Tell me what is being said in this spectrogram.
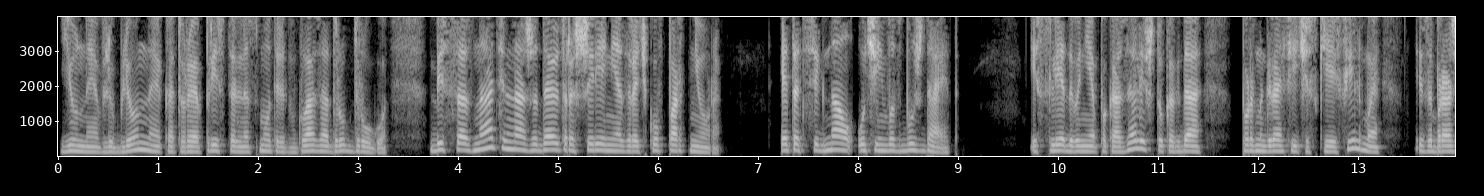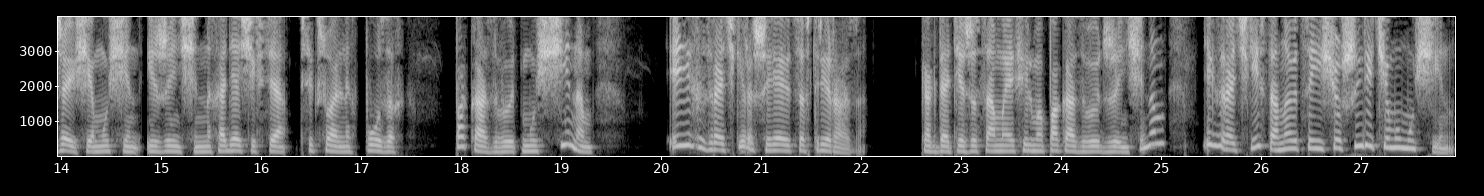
Юные влюбленные, которые пристально смотрят в глаза друг другу, бессознательно ожидают расширения зрачков партнера. Этот сигнал очень возбуждает. Исследования показали, что когда порнографические фильмы изображающие мужчин и женщин, находящихся в сексуальных позах, показывают мужчинам, их зрачки расширяются в три раза. Когда те же самые фильмы показывают женщинам, их зрачки становятся еще шире, чем у мужчин.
